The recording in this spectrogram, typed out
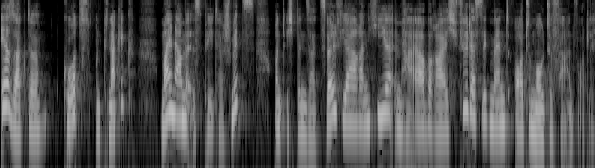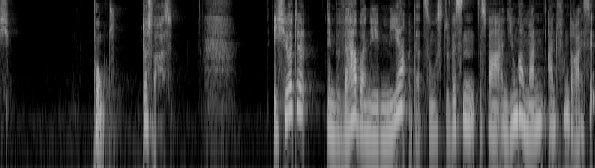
Er sagte kurz und knackig, mein Name ist Peter Schmitz und ich bin seit zwölf Jahren hier im HR-Bereich für das Segment Automotive verantwortlich. Punkt. Das war's. Ich hörte den Bewerber neben mir, und dazu musst du wissen, das war ein junger Mann, Anfang 30,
